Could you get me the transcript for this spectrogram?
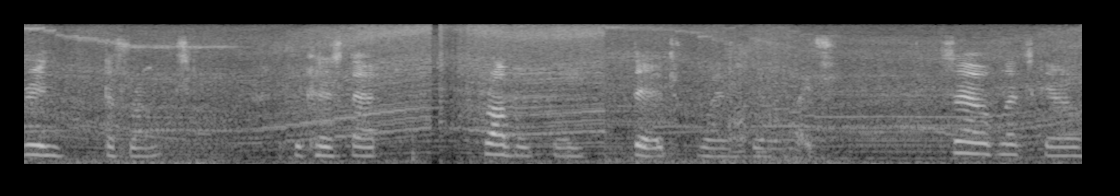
ruin the front because that probably did when life. So let's go.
